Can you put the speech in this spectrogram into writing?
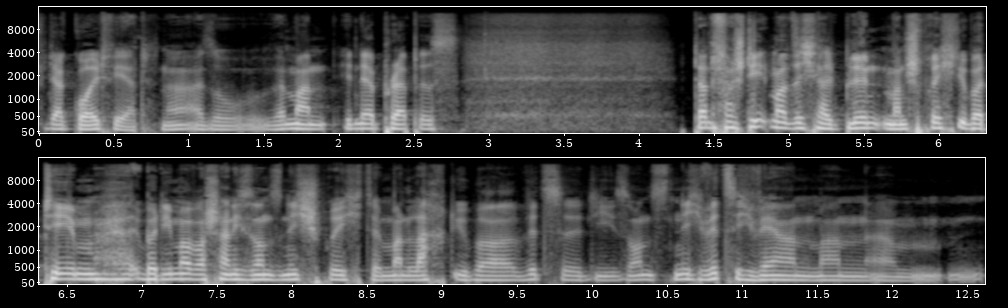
wieder Gold wert. Ne? Also wenn man in der Prep ist, dann versteht man sich halt blind. Man spricht über Themen, über die man wahrscheinlich sonst nicht spricht. Man lacht über Witze, die sonst nicht witzig wären. Man, ähm,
